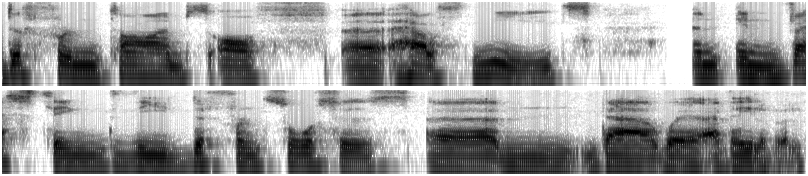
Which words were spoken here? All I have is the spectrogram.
different types of uh, health needs and investing the different sources um, that were available, mm.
